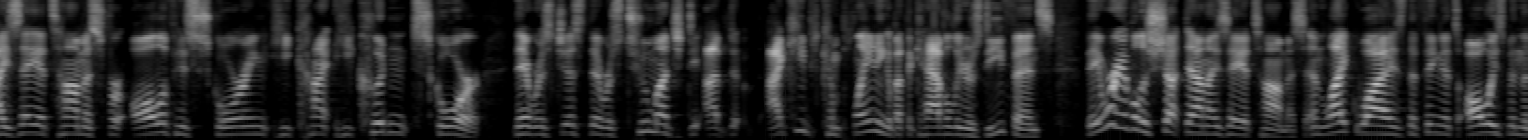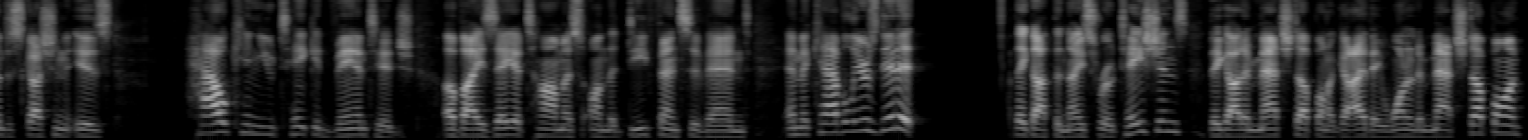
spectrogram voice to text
Isaiah Thomas for all of his scoring, he kind he couldn't score. There was just there was too much. De- I, I keep complaining about the Cavaliers' defense. They were able to shut down Isaiah Thomas, and likewise, the thing that's always been the discussion is how can you take advantage of Isaiah Thomas on the defensive end? And the Cavaliers did it. They got the nice rotations. They got him matched up on a guy they wanted him matched up on,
